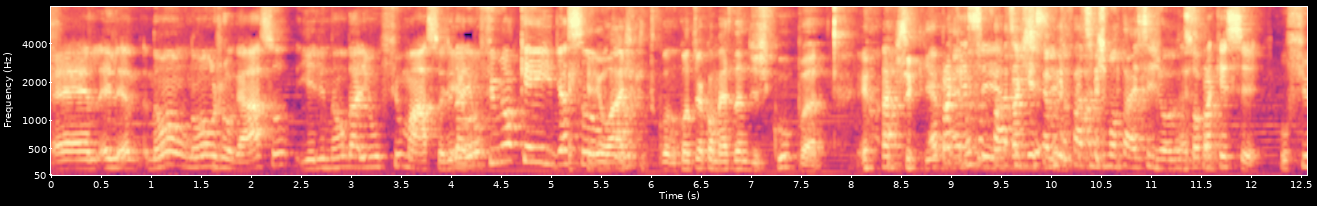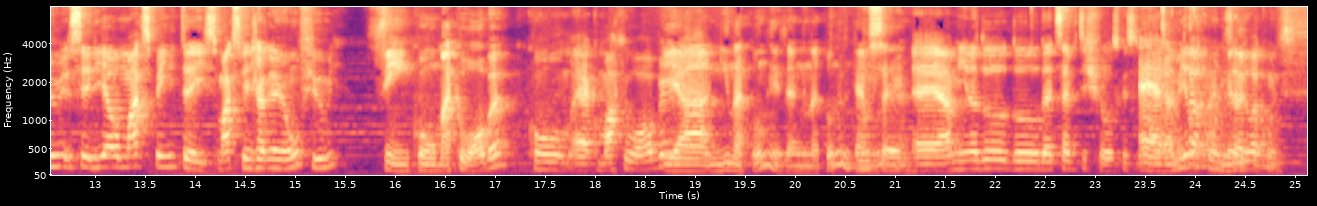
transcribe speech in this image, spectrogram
É, ele não, é um- não é um jogaço e ele não daria um filmaço. Ele Eu- daria um filme ok de ação. Eu entendeu? acho que tu- quando, quando tu já começa dando desculpa, eu acho que. É pra É aquecer, muito, é pra fácil de, é aquecer. muito fácil desmontar esse jogo. É só pra aquecer. O filme seria o Max Payne 3. Max Payne já ganhou um filme Sim, com o Mark Wahlberg com, é, com Mark Wahlberg. e a Nina Kunis. É a Nina Kunis? que é a Não sei. É a mina do, do Dead 70 Show, esqueci É, a Mila Kunis. A Mila Kunis.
